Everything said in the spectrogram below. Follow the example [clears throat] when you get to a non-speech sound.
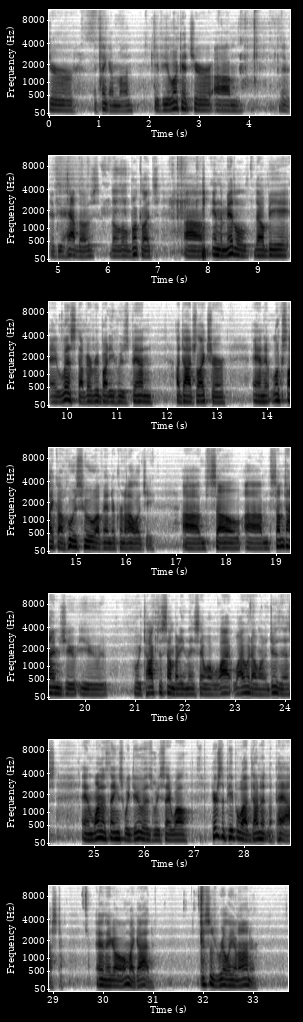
your, I think I'm on. If you look at your, um, if you have those, the little booklets, uh, in the middle there'll be a list of everybody who's been a Dodge lecturer, and it looks like a who's who of endocrinology. Um, so um, sometimes you you we talk to somebody and they say, well, why why would I want to do this? And one of the things we do is we say, well, here's the people who have done it in the past, and they go, oh my God, this is really an honor,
